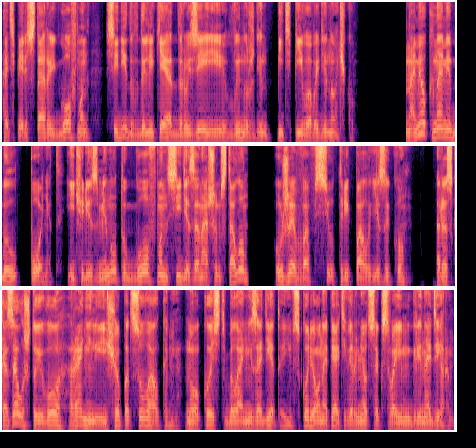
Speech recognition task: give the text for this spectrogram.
А теперь старый Гофман сидит вдалеке от друзей и вынужден пить пиво в одиночку». Намек нами был понят, и через минуту Гофман, сидя за нашим столом, уже вовсю трепал языком. Рассказал, что его ранили еще под сувалками, но кость была не задета, и вскоре он опять вернется к своим гренадерам.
